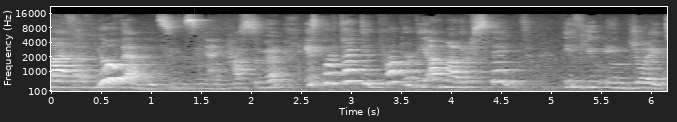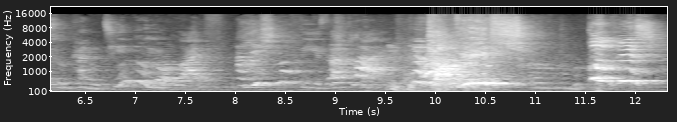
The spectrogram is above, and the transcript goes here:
life of your valued citizen and customer is protected property of mother state. If you enjoy to continue your life, additional fees apply. Goldfish! Goldfish!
